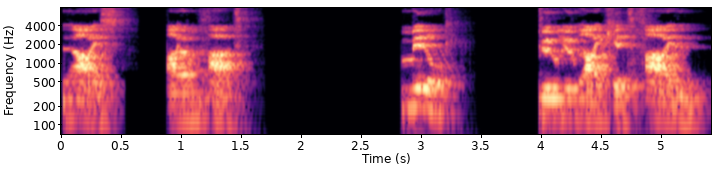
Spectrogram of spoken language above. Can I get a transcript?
Nice. I am fat. Milk. Do you like it fine?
